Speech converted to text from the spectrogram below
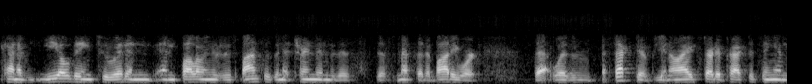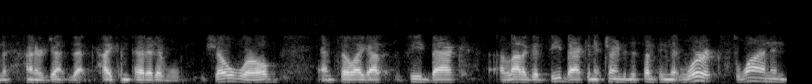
kind of yielding to it and, and following his responses, and it turned into this, this method of body work that was effective. You know, I started practicing in the hunter that high competitive show world, and so I got feedback, a lot of good feedback, and it turned into something that works. One and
